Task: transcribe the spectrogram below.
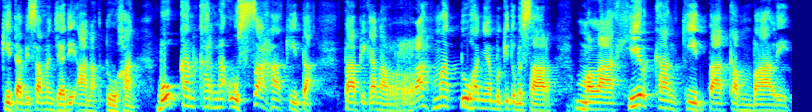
kita bisa menjadi anak Tuhan. Bukan karena usaha kita, tapi karena rahmat Tuhan yang begitu besar melahirkan kita kembali.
